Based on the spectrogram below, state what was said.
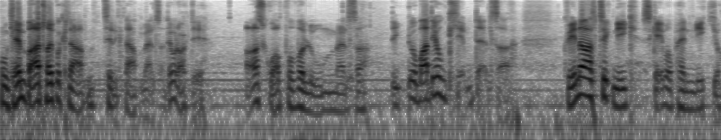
Hun glemte bare at trykke på knappen. Til knappen, altså. Det var nok det. Og skrue op for volumen, altså. Det, det var bare det, hun glemte, altså. Kvinders teknik skaber panik, jo.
